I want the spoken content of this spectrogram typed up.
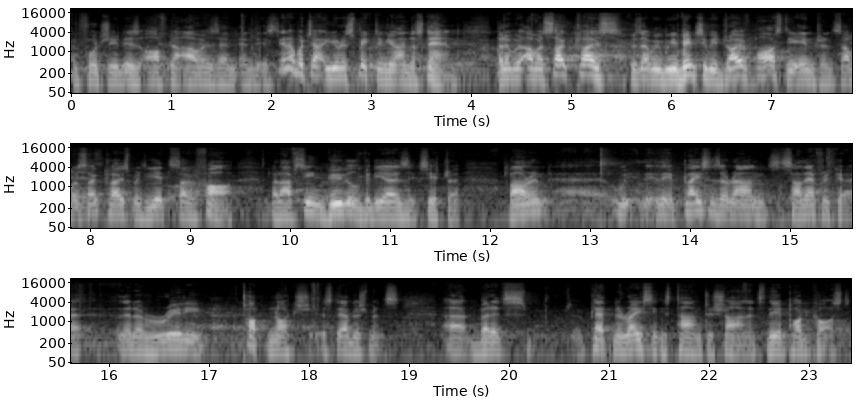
unfortunately it is after hours and, and there's, you know, which I, you respect and you understand. But it was, I was so close, because we, eventually we drove past the entrance. I was so close, but yet so far. But I've seen Google videos, etc. Byron, uh, we, there there are places around South Africa that are really top-notch establishments. Uh, but it's Plattner Racing's time to shine. It's their podcast.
